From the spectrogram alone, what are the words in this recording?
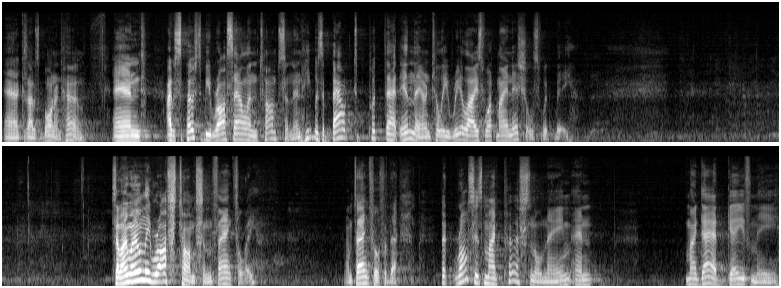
because uh, I was born at home. And I was supposed to be Ross Allen Thompson, and he was about to put that in there until he realized what my initials would be. So I'm only Ross Thompson, thankfully. I'm thankful for that. But Ross is my personal name, and my dad gave me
